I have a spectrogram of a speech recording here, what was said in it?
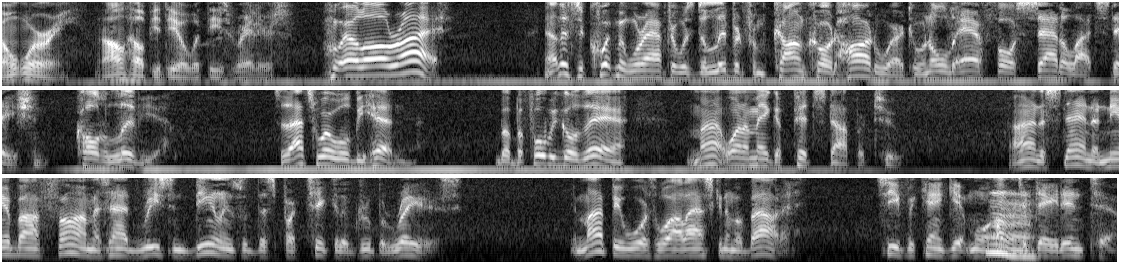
Don't worry. I'll help you deal with these raiders. Well, all right. Now, this equipment we're after was delivered from Concord Hardware to an old Air Force satellite station called Olivia. So that's where we'll be heading. But before we go there, might want to make a pit stop or two. I understand a nearby farm has had recent dealings with this particular group of raiders. It might be worthwhile asking them about it. See if we can't get more hmm. up-to-date intel.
